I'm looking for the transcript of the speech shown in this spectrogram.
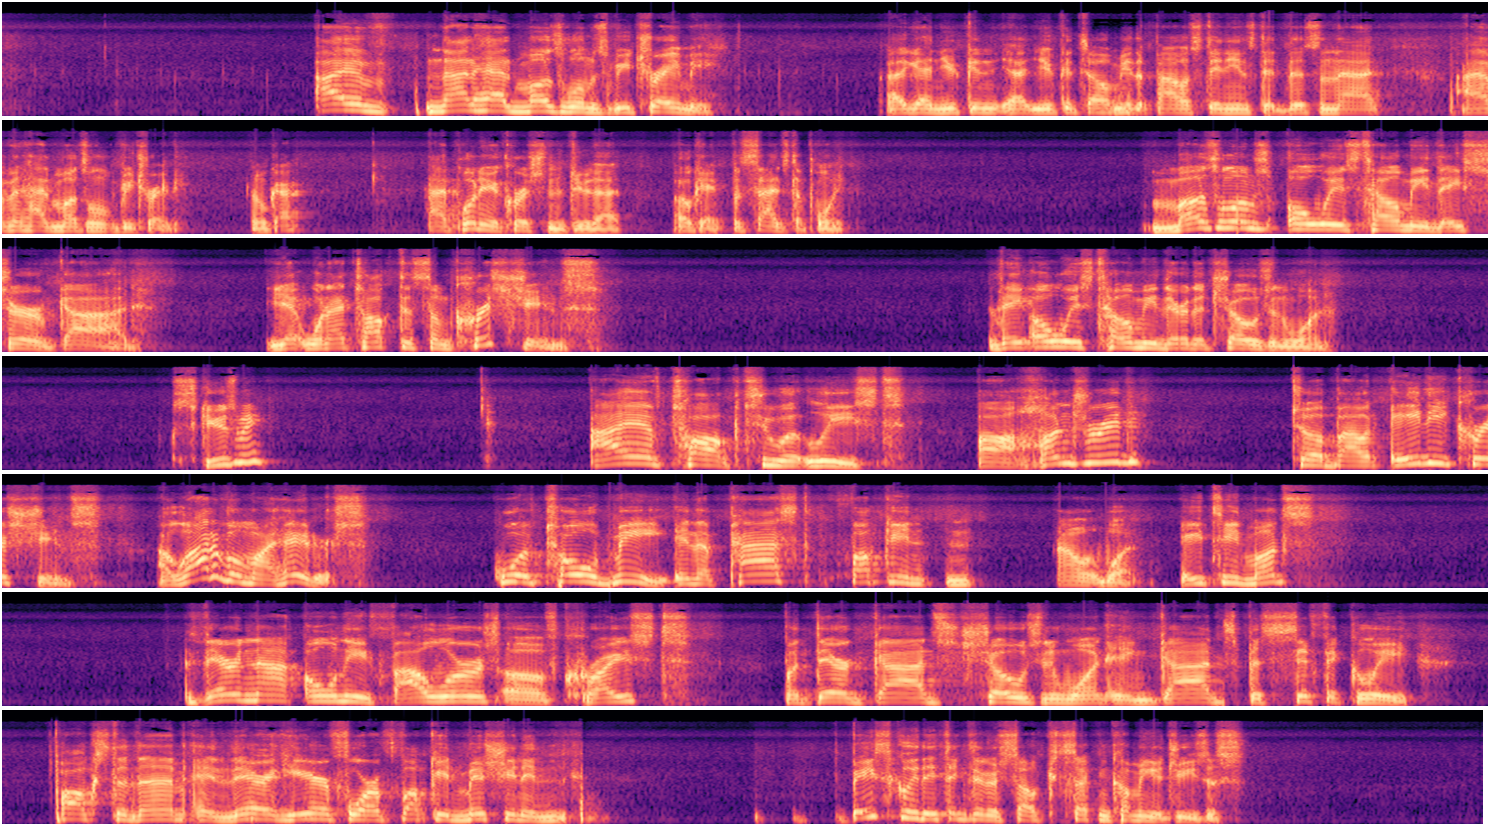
I have not had Muslims betray me. Again, you can uh, you could tell me the Palestinians did this and that. I haven't had Muslims betray me. Okay, had plenty of Christians do that. Okay, besides the point. Muslims always tell me they serve God, yet when I talk to some Christians, they always tell me they're the chosen one. Excuse me? I have talked to at least a hundred to about 80 Christians, a lot of them are haters, who have told me in the past fucking, what, 18 months, they're not only followers of Christ, but they're God's chosen one, and God specifically talks to them, and they're here for a fucking mission. And basically, they think they're the second coming of Jesus.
